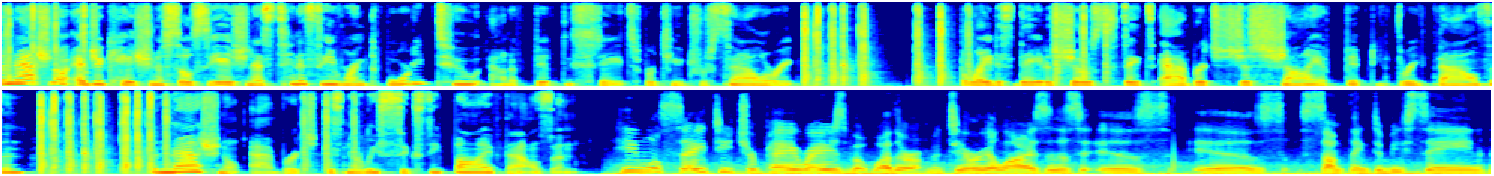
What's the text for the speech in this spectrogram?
The National Education Association has Tennessee ranked 42 out of 50 states for teacher salary. The latest data shows the state's average is just shy of 53,000. The national average is nearly 65,000. He will say teacher pay raise, but whether it materializes is, is something to be seen.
